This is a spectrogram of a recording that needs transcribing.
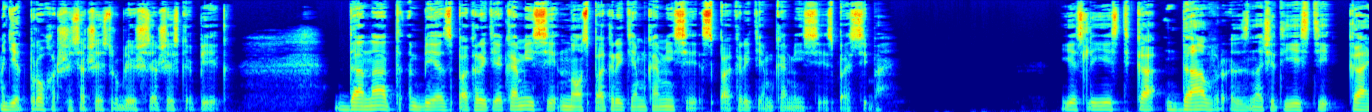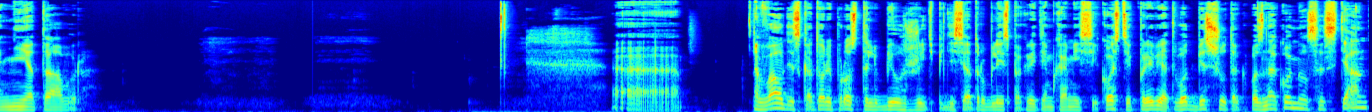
Дед Прохор, 66 рублей 66 копеек. Донат без покрытия комиссии, но с покрытием комиссии, с покрытием комиссии, спасибо. Если есть кадавр, значит есть и канетавр. Валдис, который просто любил жить, 50 рублей с покрытием комиссии. Костик, привет, вот без шуток, познакомился с Тян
